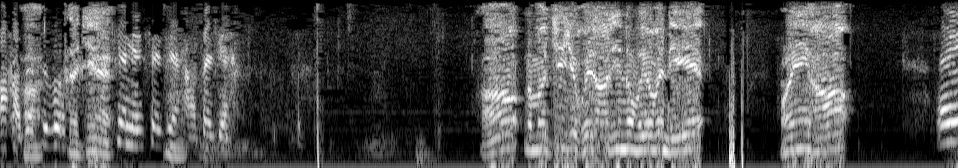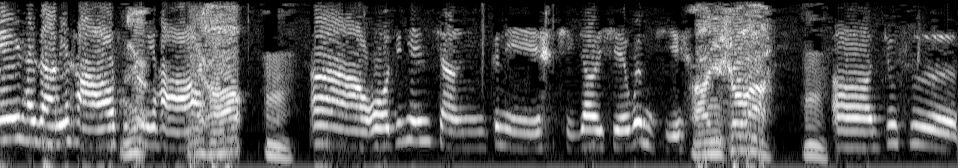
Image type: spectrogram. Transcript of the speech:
啊好的，师傅，再见。谢谢您，谢谢，嗯。好，再见。好，那么继续回答听众朋友问题。喂，你好，喂，台长你好，师你傅你好。你。好，嗯，啊，我今天想跟你请教一些问题。啊，你说吧，嗯，呃，就是，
